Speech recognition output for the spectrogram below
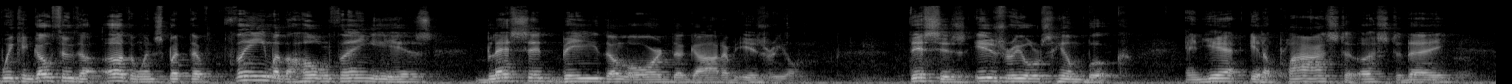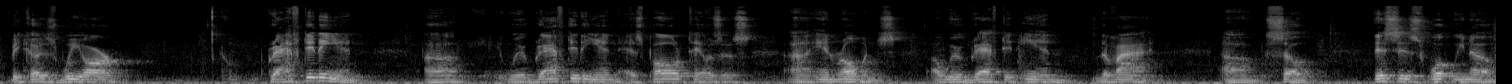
we can go through the other ones, but the theme of the whole thing is Blessed be the Lord, the God of Israel. This is Israel's hymn book, and yet it applies to us today because we are grafted in. Uh, we're grafted in, as Paul tells us uh, in Romans, uh, we're grafted in the vine. Um, so, this is what we know.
